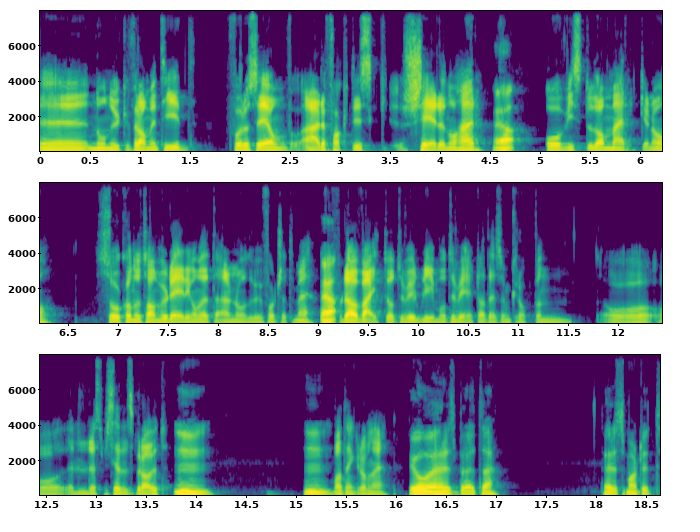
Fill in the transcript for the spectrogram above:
eh, noen uker fram i tid for å se om er det faktisk skjer det noe her. ja. Og hvis du da merker noe, så kan du ta en vurdering om dette er noe du vil fortsette med. Ja. For da veit du at du vil bli motivert av det som kroppen og, og Eller det som kjennes bra ut. Mm. Mm. Hva tenker du om det? Jo, det høres bra ut, det. Det høres smart ut.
